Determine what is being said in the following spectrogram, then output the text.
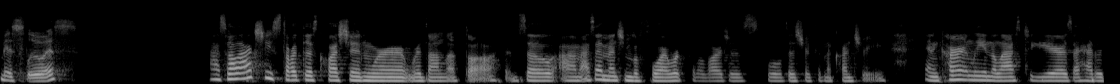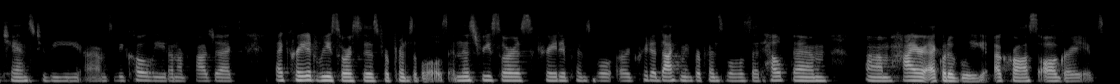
Ms. Lewis. Uh, so I'll actually start this question where, where Don left off. And so, um, as I mentioned before, I work for the largest school district in the country. And currently, in the last two years, I had the chance to be um, to be co-lead on a project that created resources for principals. And this resource created principal or created a document for principals that help them um, hire equitably across all grades.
